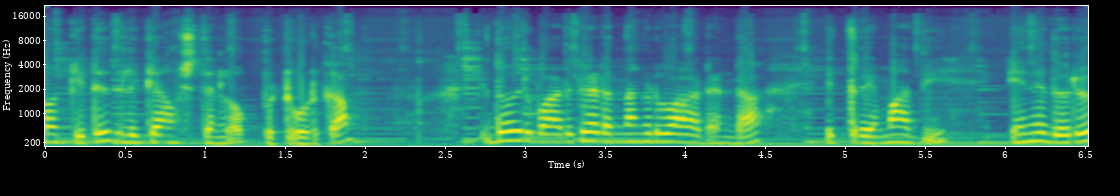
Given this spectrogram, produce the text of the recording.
നോക്കിയിട്ട് ഇതിലേക്ക് ആവശ്യത്തിനുള്ള ഉപ്പിട്ട് കൊടുക്കാം. ഇത് ഒരുപാട് കിടന്ന് അങ്ങോട്ട് വാടണ്ട. ഇത്രയും മതി. ഇനി ഇതൊരു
